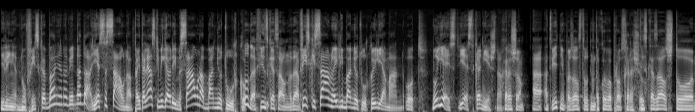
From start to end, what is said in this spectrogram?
или нет? Ну, финская баня, наверное, да. Есть сауна. По-итальянски мы говорим сауна, баню турко. Ну да, финская сауна, да. Финский сауна или баню турко, или аман. Вот. Ну, есть, есть, конечно. Хорошо. А ответь мне, пожалуйста, вот на такой вопрос. Хорошо. Ты сказал, что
